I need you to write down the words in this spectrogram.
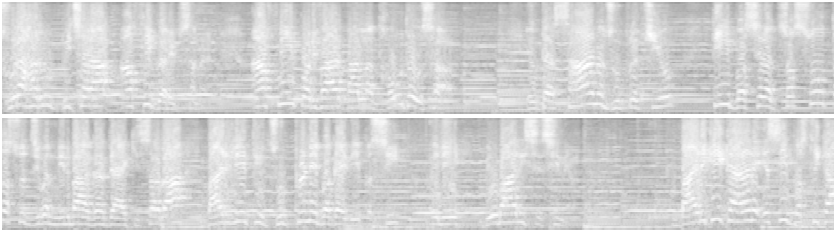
छोराहरू बिचरा आफै गरिब छन्। आफ्नै परिवार पाल्न धौधौ छ। एउटा सानो झुप्रो थियो त्यही बसेर जसो तसो जीवन निर्वाह गर्दै आएकी सदा बाढीले त्यो झुप्रो नै बगाइदिएपछि अहिले बेवारिस छिन् बाढीकै कारण यसै बस्तीका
